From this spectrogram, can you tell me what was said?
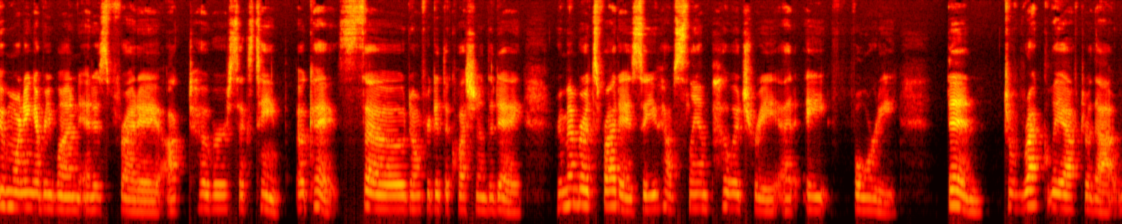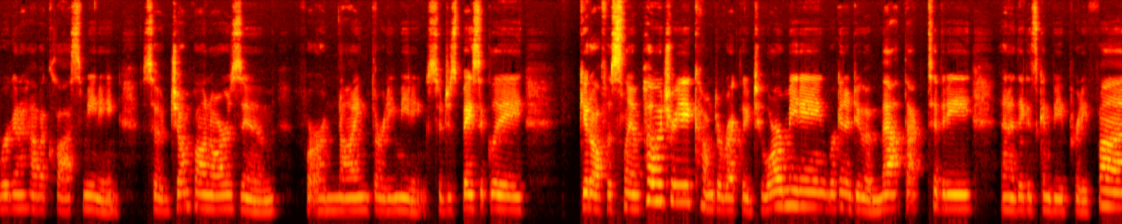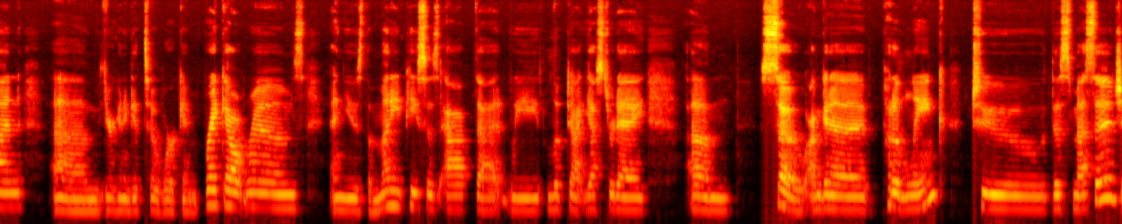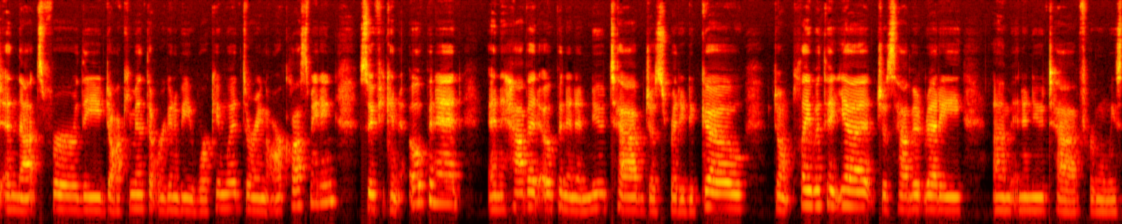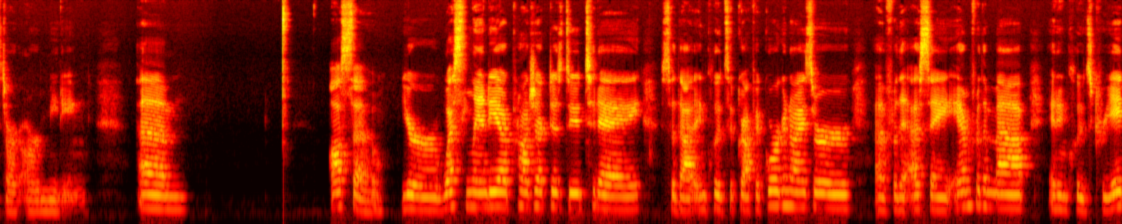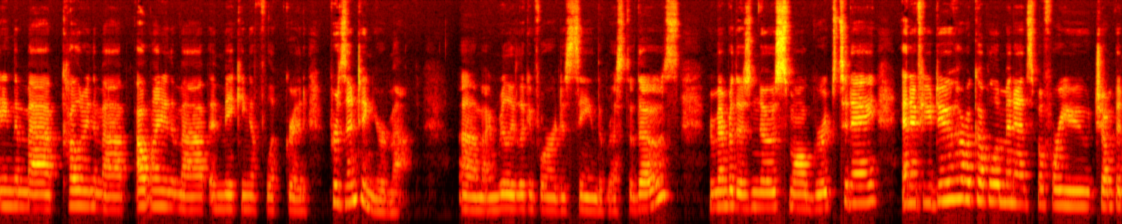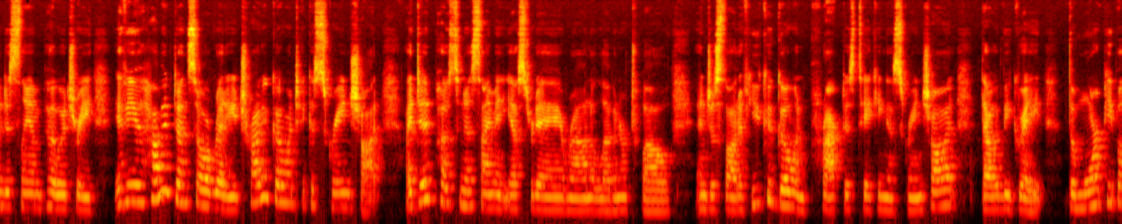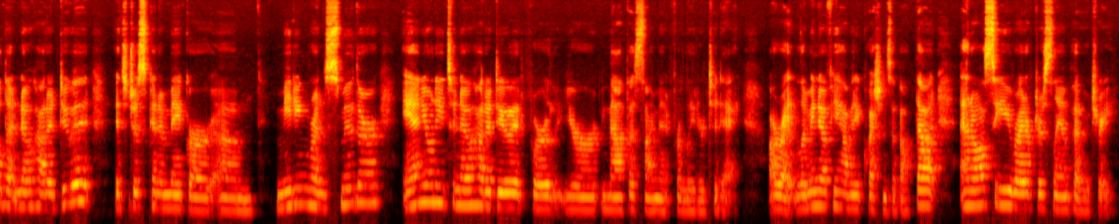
Good morning, everyone. It is Friday, October 16th. Okay, so don't forget the question of the day. Remember, it's Friday, so you have slam poetry at 8:40. Then, directly after that, we're going to have a class meeting. So jump on our Zoom for our 9:30 meeting. So just basically get off of slam poetry, come directly to our meeting. We're going to do a math activity, and I think it's going to be pretty fun. Um, you're going to get to work in breakout rooms and use the Money Pieces app that we looked at yesterday. Um, so I'm going to put a link to this message, and that's for the document that we're going to be working with during our class meeting. So if you can open it and have it open in a new tab, just ready to go. Don't play with it yet, just have it ready um, in a new tab for when we start our meeting. Um, also, your Westlandia project is due today, so that includes the graphic organizer uh, for the essay and for the map. It includes creating the map, coloring the map, outlining the map, and making a Flipgrid, presenting your map. Um, I'm really looking forward to seeing the rest of those. Remember, there's no small groups today. And if you do have a couple of minutes before you jump into slam poetry, if you haven't done so already, try to go and take a screenshot. I did post an assignment yesterday around 11 or 12 and just thought if you could go and practice taking a screenshot, that would be great. The more people that know how to do it, it's just going to make our um, meeting runs smoother, and you'll need to know how to do it for your math assignment for later today. All right, let me know if you have any questions about that, and I'll see you right after Slam Poetry.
